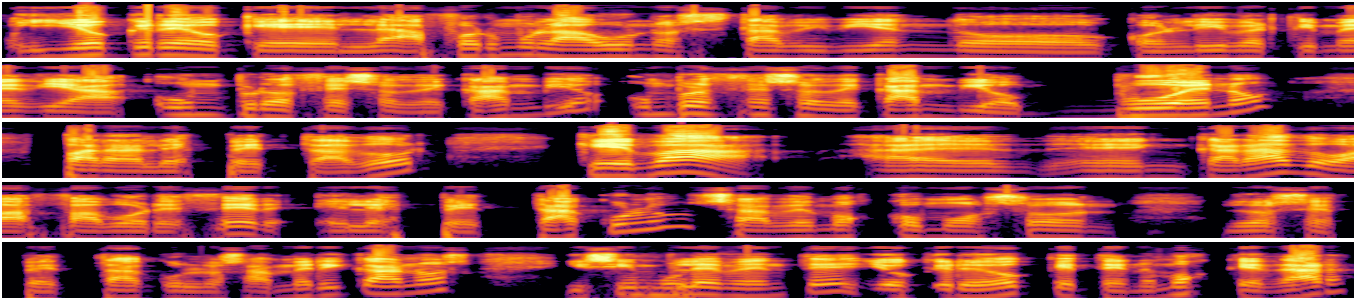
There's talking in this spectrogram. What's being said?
Y yo creo que la Fórmula 1 está viviendo con Liberty Media un proceso de cambio, un proceso de cambio bueno para el espectador que va encarado a favorecer el espectáculo, sabemos cómo son los espectáculos americanos y simplemente yo creo que tenemos que dar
